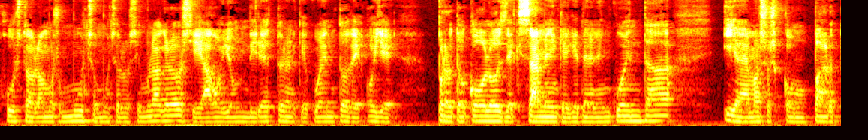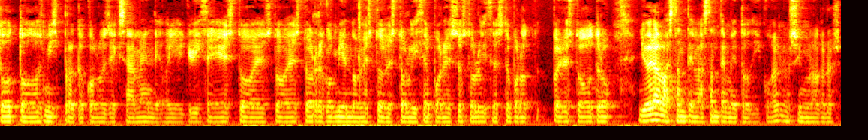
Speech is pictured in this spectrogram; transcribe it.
justo hablamos mucho, mucho de los simulacros y hago yo un directo en el que cuento de, oye, protocolos de examen que hay que tener en cuenta y además os comparto todos mis protocolos de examen de, oye, yo hice esto, esto, esto, recomiendo esto, esto lo hice por esto, esto lo hice esto por, esto otro. Yo era bastante, bastante metódico ¿eh? en los simulacros.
